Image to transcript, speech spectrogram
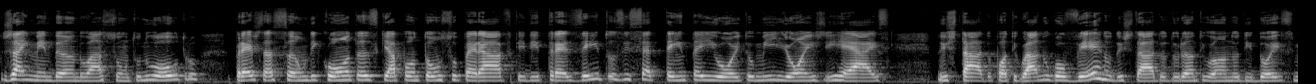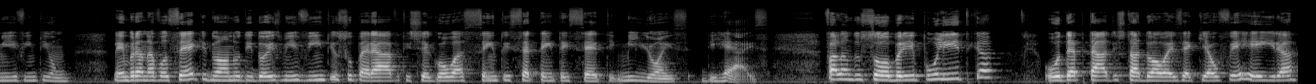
já emendando um assunto no outro, prestação de contas que apontou um superávit de 378 milhões de reais no estado Potiguar, no governo do estado durante o ano de 2021. Lembrando a você que no ano de 2020 o superávit chegou a 177 milhões de reais. Falando sobre política, o deputado estadual Ezequiel Ferreira,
